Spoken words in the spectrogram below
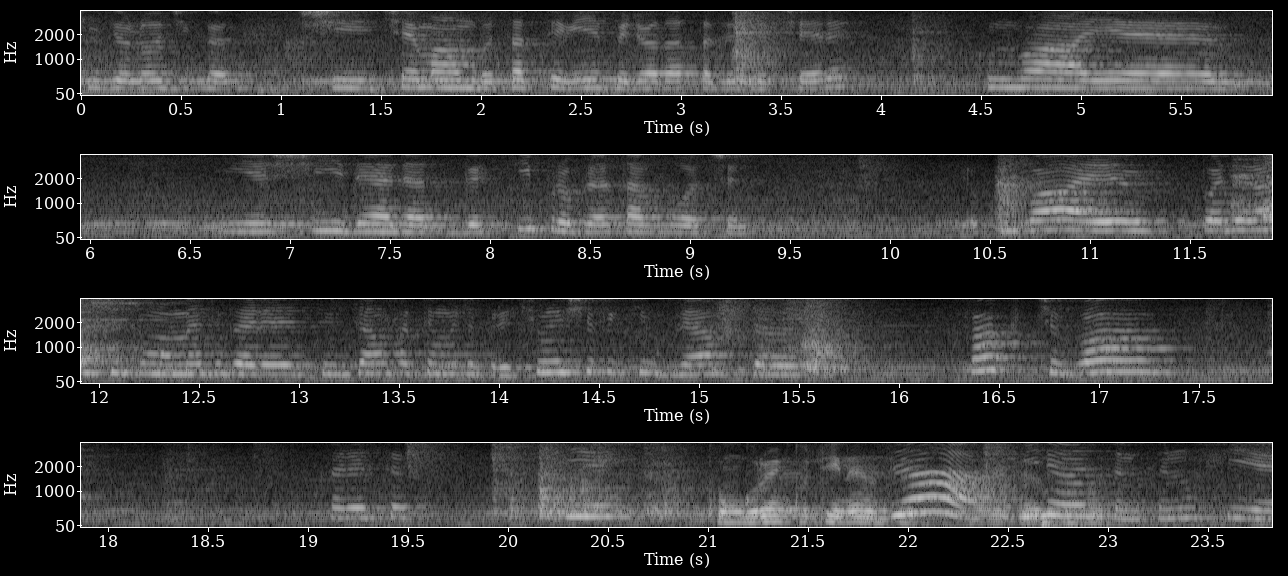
fiziologică și ce m-a învățat pe mine în perioada asta de tăcere, cumva e, e și ideea de a-ți găsi propria ta voce. Eu cumva e, poate eram într-un moment în care simțeam foarte multă presiune și efectiv vreau să fac ceva care să fie Congruent cu tine însă. da, cu mine însă, să nu fie...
